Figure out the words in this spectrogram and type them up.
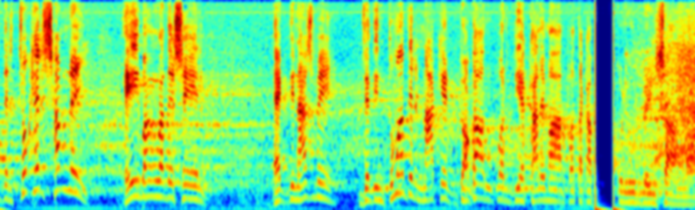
তোমাদের চোখের সামনেই এই বাংলাদেশের একদিন আসবে যেদিন তোমাদের নাকের ডগার উপর দিয়ে কালেমার পতাকা করে উঠবে ইনশাআল্লাহ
